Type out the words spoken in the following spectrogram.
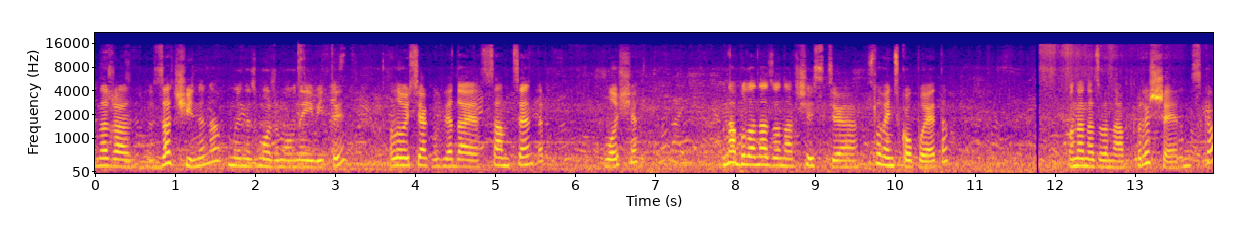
на жаль, зачинена. Ми не зможемо в неї війти. Але ось як виглядає сам центр, площа. Вона була названа в честь е, словенського поета. Вона названа Прешернська.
